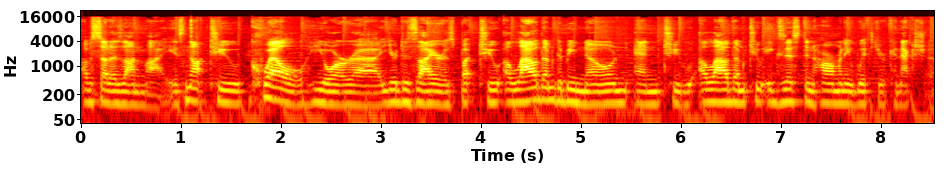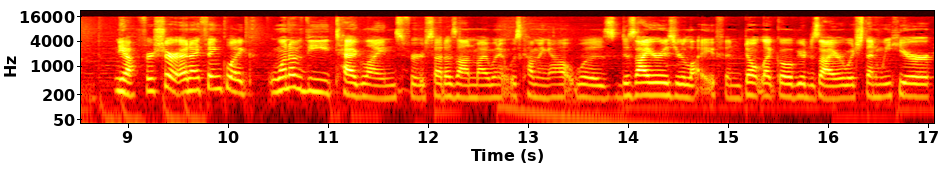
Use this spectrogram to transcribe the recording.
of Sarazanmai is not to quell your uh, your desires, but to allow them to be known and to allow them to exist in harmony with your connection. Yeah, for sure. And I think like one of the taglines for Sarazanmai when it was coming out was "Desire is your life" and "Don't let go of your desire," which then we hear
